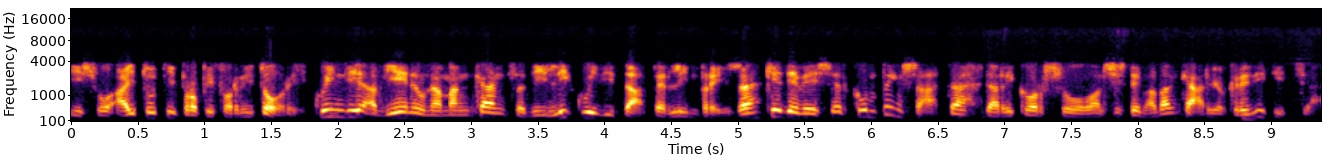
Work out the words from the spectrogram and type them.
i, suoi, ai tutti i propri fornitori. Quindi avviene una mancanza di liquidità per l'impresa che deve essere compensata dal ricorso al sistema bancario creditizia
